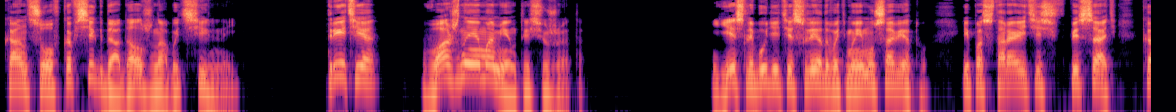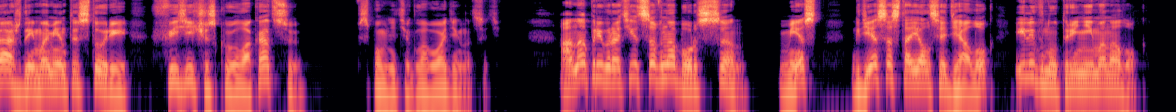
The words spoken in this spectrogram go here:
Концовка всегда должна быть сильной. Третье. Важные моменты сюжета. Если будете следовать моему совету и постараетесь вписать каждый момент истории в физическую локацию, вспомните главу 11, она превратится в набор сцен, мест, где состоялся диалог или внутренний монолог.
